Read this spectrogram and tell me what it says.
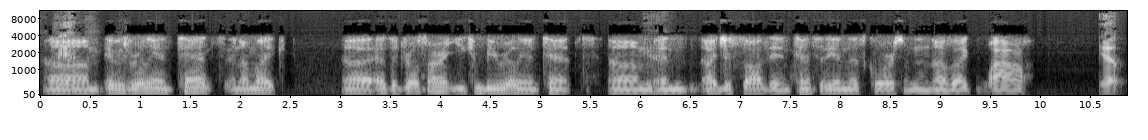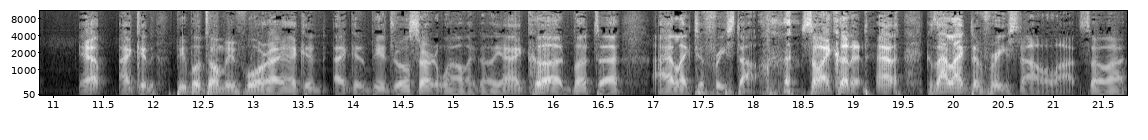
Um, yeah. It was really intense, and I'm like, uh, as a drill sergeant, you can be really intense. Um, yeah. And I just saw the intensity in this course, and I was like, "Wow." Yep. Yep, I could. People have told me before I, I could I could be a drill sergeant. Well, I go, yeah, I could, but uh, I like to freestyle, so I couldn't because I like to freestyle a lot. So uh,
